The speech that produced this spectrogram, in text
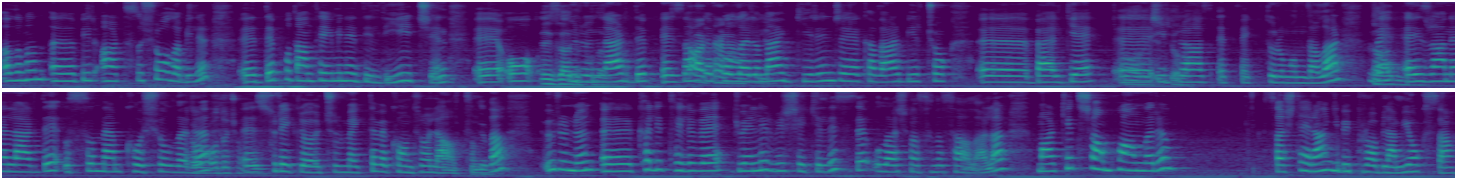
alımın e, bir artısı şu olabilir e, depodan temin edildiği için e, o Eczane ürünler de, eczane Daha depolarına girinceye kadar birçok e, belge e, ibraz etmek durumundalar Daha ve eczanelerde ısı nem koşulları Doğru, o da çok e, önemli. sürekli ölçülmekte ve kontrol altında. Ürünün e, kaliteli ve güvenilir bir şekilde size ulaşmasını sağlarlar. Market şampuanları saçta herhangi bir problem yoksa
